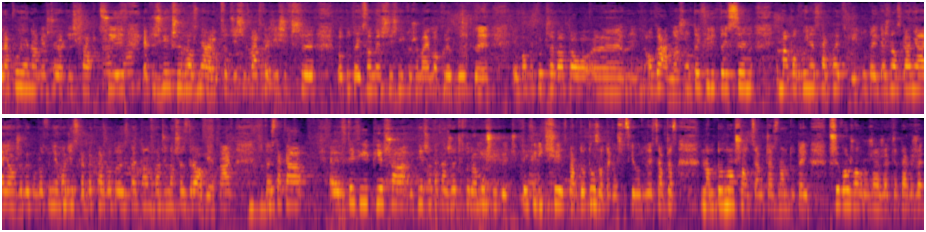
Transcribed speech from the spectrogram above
brakuje nam jeszcze jakichś kapci, jakichś większych rozmiarów, 42, 43, bo tutaj są mężczyźni, którzy mają mokre buty, y, po prostu trzeba to y, ogarnąć. No w tej chwili tutaj syn ma podwójne skarpetki, tutaj też nas ganiają, żeby po prostu nie chodzić w bo to jest beton, chodzi nasze zdrowie, tak? To jest taka W tej chwili pierwsza, pierwsza taka rzecz, która musi być. W tej chwili dzisiaj jest bardzo dużo tego wszystkiego. Tutaj cały czas nam donoszą, cały czas nam tutaj przywożą różne rzeczy, także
